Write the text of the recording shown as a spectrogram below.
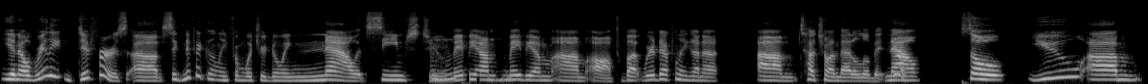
you know really differs uh, significantly from what you're doing now it seems to mm-hmm. maybe i'm mm-hmm. maybe i'm um, off but we're definitely gonna um, touch on that a little bit now so you um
